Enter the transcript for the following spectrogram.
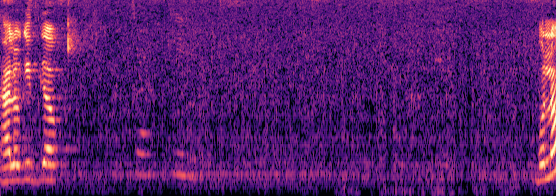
હાલો ગીત ગાઓ બોલો.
